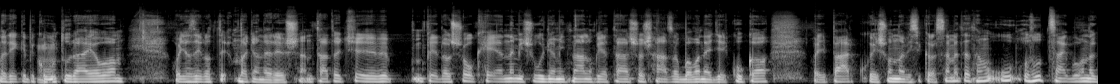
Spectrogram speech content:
a régebbi uh-huh. kultúrája van, hogy azért ott nagyon erősen. Tehát, hogy például sok helyen nem is úgy, mint nálunk, hogy a társas házakban van egy-egy kuka, vagy egy pár kuka, és onnan viszik el a szemetet, hanem az utcákban vannak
